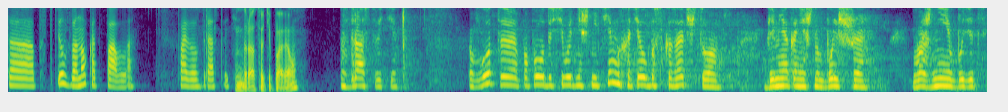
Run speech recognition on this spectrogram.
а, поступил звонок от Павла. Павел, здравствуйте. Здравствуйте, Павел. Здравствуйте. Вот э, по поводу сегодняшней темы хотел бы сказать, что для меня, конечно, больше важнее будет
